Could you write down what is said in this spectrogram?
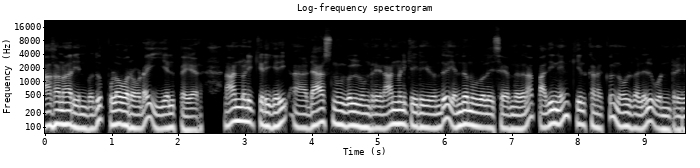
நாகனார் என்பது புலவரோட இயல் பெயர். நான்மணிக்கடிகை டேஸ் நூல்கள் ஒன்று. நான்மணிக்கடிகை வந்து எந்த நூல்களை சேர்ந்ததுன்னா பதினெண் கீழ்கணக்கு நூல்களில் ஒன்று.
